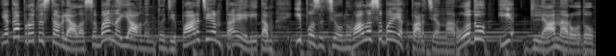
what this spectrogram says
яка протиставляла себе наявним тоді партіям та елітам і позиціонувала себе як партія народу і для народу.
